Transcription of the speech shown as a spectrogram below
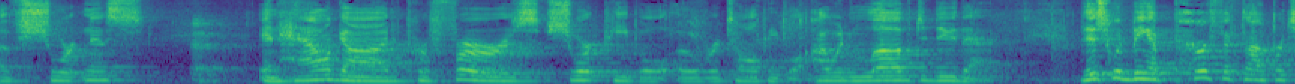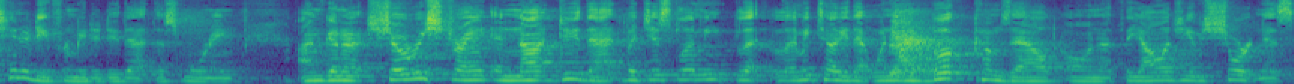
of shortness and how God prefers short people over tall people. I would love to do that. This would be a perfect opportunity for me to do that this morning. I'm going to show restraint and not do that, but just let me let, let me tell you that when my book comes out on a theology of shortness,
